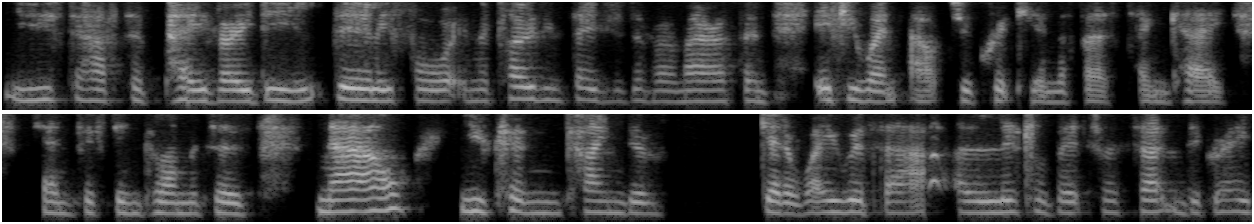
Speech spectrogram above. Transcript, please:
you used to have to pay very de- dearly for in the closing stages of a marathon if you went out too quickly in the first 10k 10 15 kilometers now you can kind of get away with that a little bit to a certain degree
